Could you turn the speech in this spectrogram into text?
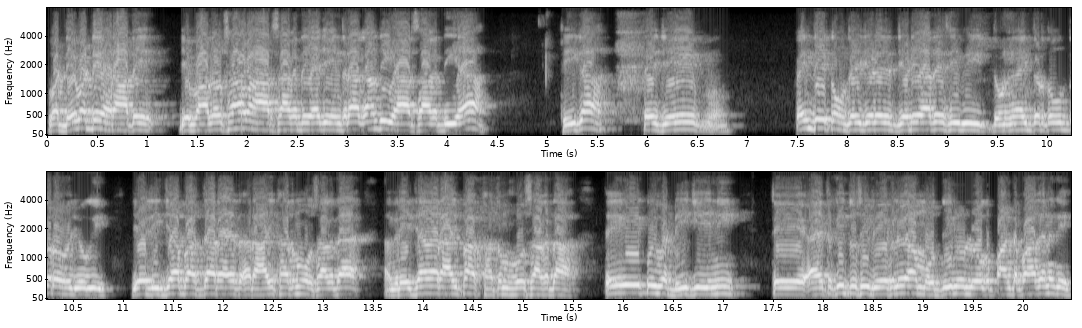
ਵੱਡੇ ਵੱਡੇ ਹਰਾਤੇ ਜੇ ਬਾਦਲ ਸਾਹਿਬ ਹਾਰ ਸਕਦੇ ਆ, ਜੇ ਇੰਦਰਾ ਗਾਂਧੀ ਹਾਰ ਸਕਦੀ ਆ, ਠੀਕ ਆ, ਤੇ ਜੇ ਕਹਿੰਦੇ ਕਹੁੰਦੇ ਜਿਹੜੇ ਜਿਹੜੇ ਆਦੇ ਸੀ ਵੀ ਦੁਨੀਆ ਇੱਧਰ ਤੋਂ ਉੱਧਰ ਹੋ ਜਾਊਗੀ ਜੇ ਲੀਜਾਬਾਦ ਦਾ ਰਾਜ ਖਤਮ ਹੋ ਸਕਦਾ, ਅੰਗਰੇਜ਼ਾਂ ਦਾ ਰਾਜ ਭਾਗ ਖਤਮ ਹੋ ਸਕਦਾ, ਤੇ ਇਹ ਕੋਈ ਵੱਡੀ ਚੀਜ਼ ਨਹੀਂ, ਤੇ ਐਤਕੀ ਤੁਸੀਂ ਵੇਖ ਲਿਓ ਆ ਮੋਦੀ ਨੂੰ ਲੋਕ ਪੰਡ ਪਾ ਦੇਣਗੇ।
